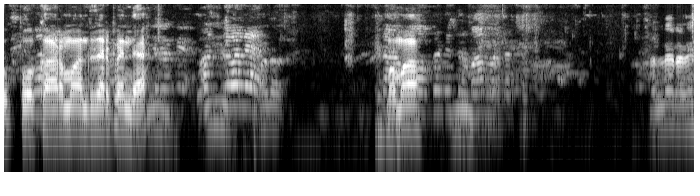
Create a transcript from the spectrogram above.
ఉప్పు కారం అంత సరిపోయిందా? మామా? రవి.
